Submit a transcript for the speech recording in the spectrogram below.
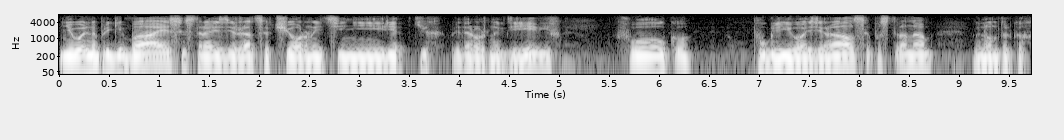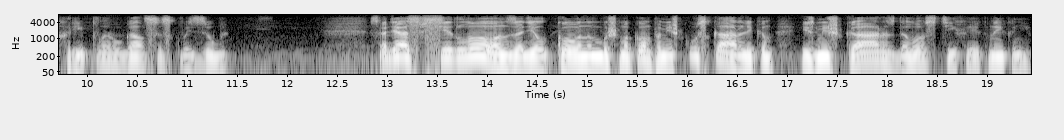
невольно пригибаясь и стараясь держаться в черной тени редких придорожных деревьев. Фолко пугливо озирался по сторонам, гном только хрипло ругался сквозь зубы. Садясь в седло, он задел кованым башмаком по мешку с карликом. Из мешка раздалось тихое кныканье.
